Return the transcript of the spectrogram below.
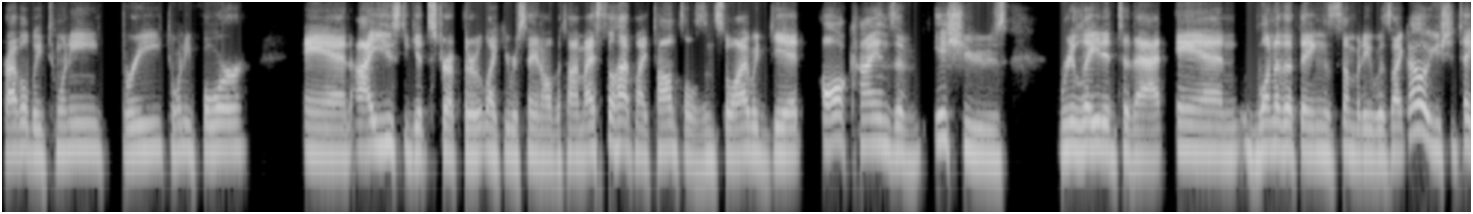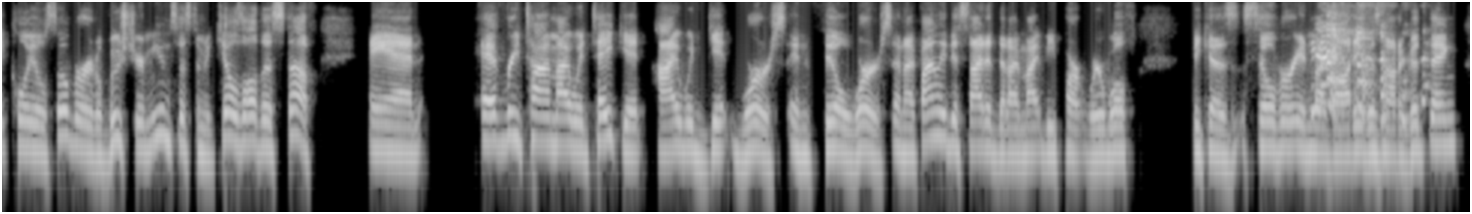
probably 23, 24. And I used to get strep throat, like you were saying all the time. I still have my tonsils. And so I would get all kinds of issues related to that. And one of the things somebody was like, oh, you should take colloidal silver. It'll boost your immune system. It kills all this stuff. And every time I would take it, I would get worse and feel worse. And I finally decided that I might be part werewolf because silver in my body was not a good thing.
